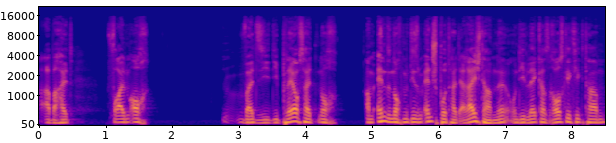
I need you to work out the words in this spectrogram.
Aber halt vor allem auch, weil sie die Playoffs halt noch am Ende noch mit diesem Endspurt halt erreicht haben, ne? Und die Lakers rausgekickt haben.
